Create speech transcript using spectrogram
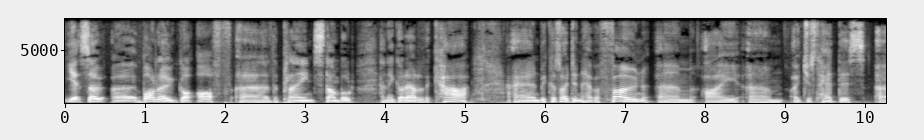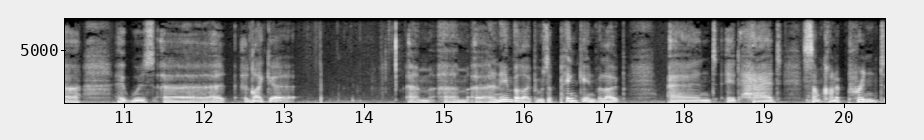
yeah, so uh, Bono got off uh, the plane, stumbled, and they got out of the car. And because I didn't have a phone, um, I um, I just had this. Uh, it was uh, like a. Um, um, an envelope. It was a pink envelope, and it had some kind of print,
